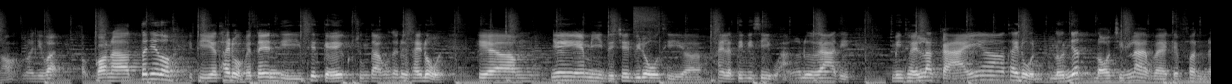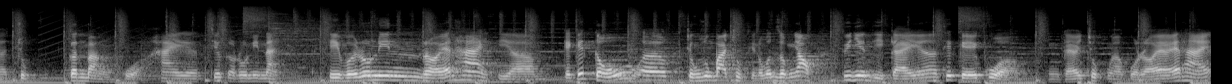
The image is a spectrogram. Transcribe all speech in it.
đó là như vậy. Còn uh, tất nhiên rồi thì thay đổi về tên thì thiết kế của chúng ta cũng sẽ được thay đổi. Thì uh, như em nhìn thấy trên video thì uh, hay là TVC của hãng đã đưa ra thì mình thấy là cái thay đổi lớn nhất đó chính là về cái phần trục cân bằng của hai chiếc Ronin này. Thì với Ronin RS2 thì uh, cái kết cấu uh, chống rung ba trục thì nó vẫn giống nhau. Tuy nhiên thì cái ờ, thiết kế của cái trục ờ, của RS2 ấy,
